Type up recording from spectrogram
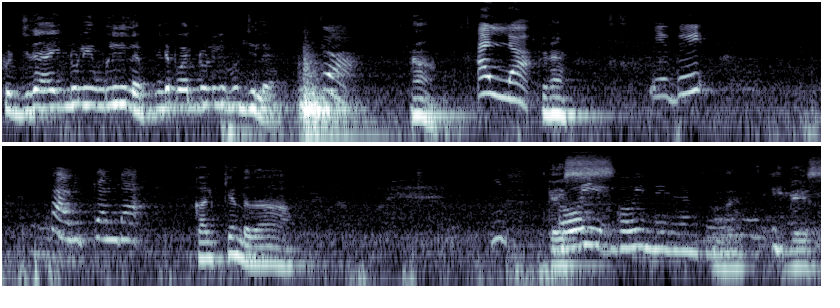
ഫ്രിഡ്ജിൽ അതിന്റെ ഉള്ളിൽ ഉള്ളിലില്ലേ? നിന്റെ പോരന്റെ ഉള്ളിൽ ഫ്രിഡ്ജില്ലേ? ആ. അല്ല. പിന്നെ? ഇത് കളിക്കേണ്ടതാ ഗൈസ്.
